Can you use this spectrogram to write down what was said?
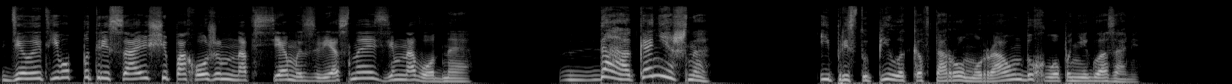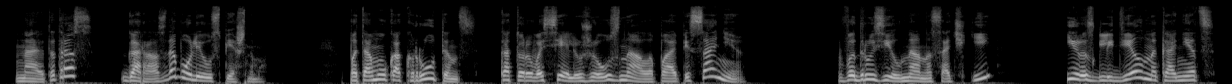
делает его потрясающе похожим на всем известное земноводное. «Да, конечно!» И приступила ко второму раунду хлопания глазами. На этот раз гораздо более успешному. Потому как Рутенс которого Сель уже узнала по описанию, водрузил на нос очки и разглядел, наконец,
